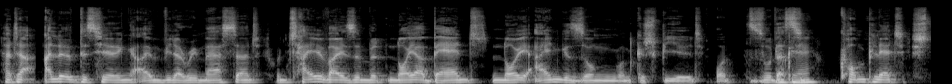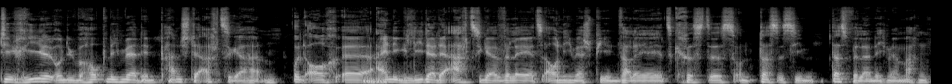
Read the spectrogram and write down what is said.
hat er alle bisherigen Alben wieder remastert und teilweise mit neuer Band neu eingesungen und gespielt. Und so dass okay komplett steril und überhaupt nicht mehr den Punch der 80er hatten. Und auch äh, einige Lieder der 80er will er jetzt auch nicht mehr spielen, weil er ja jetzt Christ ist und das ist ihm, das will er nicht mehr machen.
